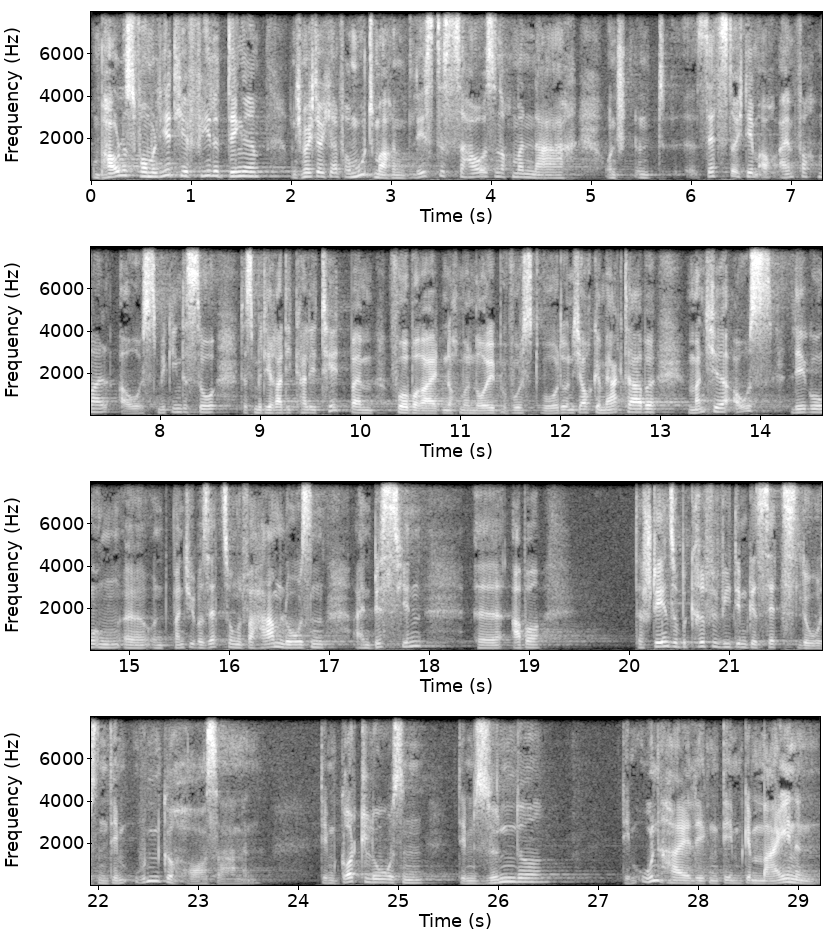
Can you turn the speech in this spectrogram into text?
Und Paulus formuliert hier viele Dinge und ich möchte euch einfach Mut machen. Lest es zu Hause nochmal nach und, und setzt euch dem auch einfach mal aus. Mir ging das so, dass mir die Radikalität beim Vorbereiten nochmal neu bewusst wurde und ich auch gemerkt habe, manche Auslegungen äh, und manche Übersetzungen verharmlosen ein bisschen, äh, aber da stehen so Begriffe wie dem Gesetzlosen, dem Ungehorsamen, dem Gottlosen, dem Sünder, dem Unheiligen, dem Gemeinen,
